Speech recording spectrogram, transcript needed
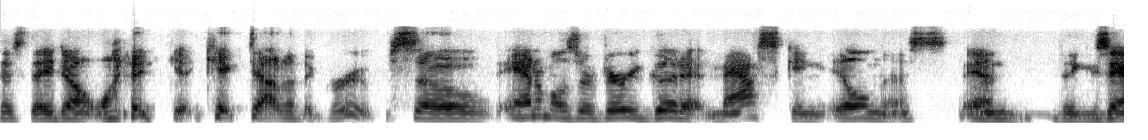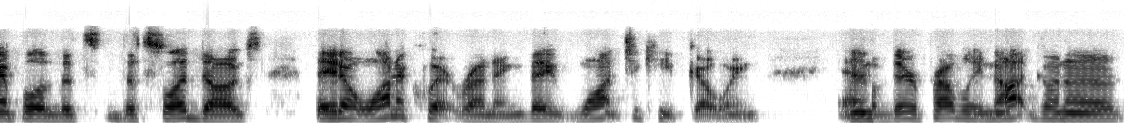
because they don't want to get kicked out of the group. So animals are very good at masking illness. And the example of the, the sled dogs, they don't want to quit running. They want to keep going. And they're probably not going to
